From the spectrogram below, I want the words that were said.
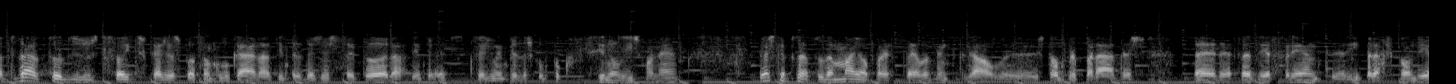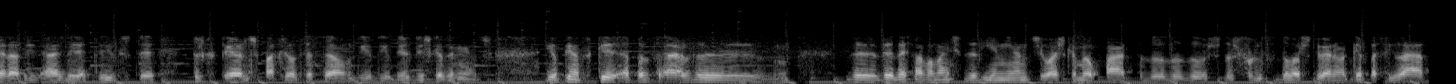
apesar de todos os defeitos que às vezes possam colocar às empresas deste setor, às empresas, que sejam empresas com pouco profissionalismo, né? eu acho que apesar de tudo, a maior parte delas em Portugal uh, estão preparadas para fazer frente e para responder às, às diretrizes de, dos governos para a realização de, de, dos casamentos. Eu penso que, apesar de, de, desta avalanche de adiamentos, eu acho que a maior parte do, do, dos, dos, fornecedores tiveram a capacidade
